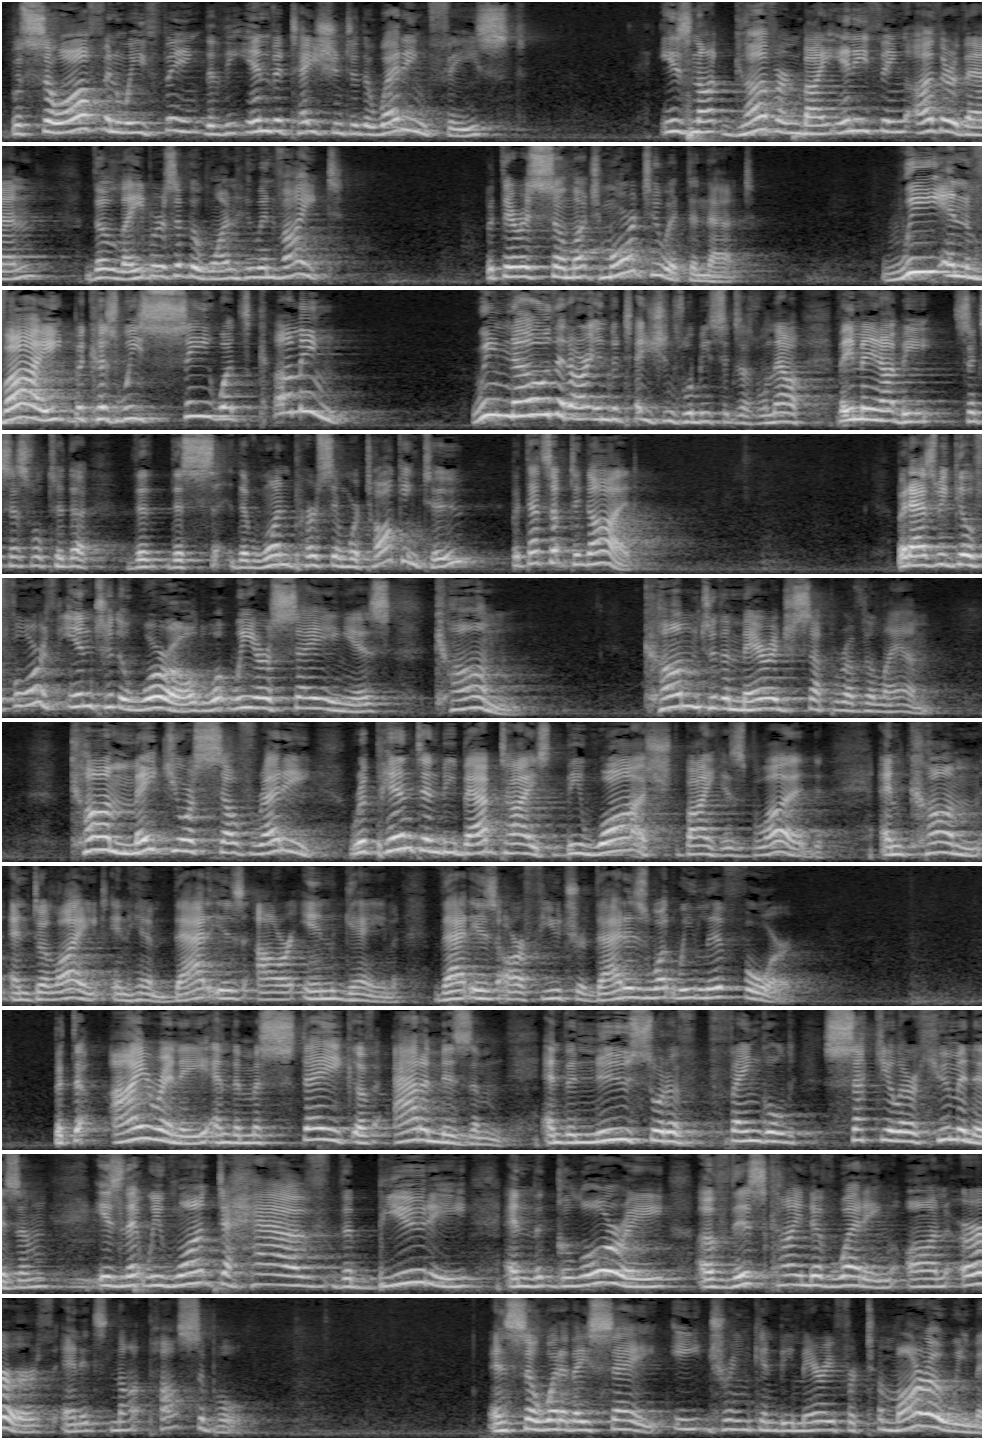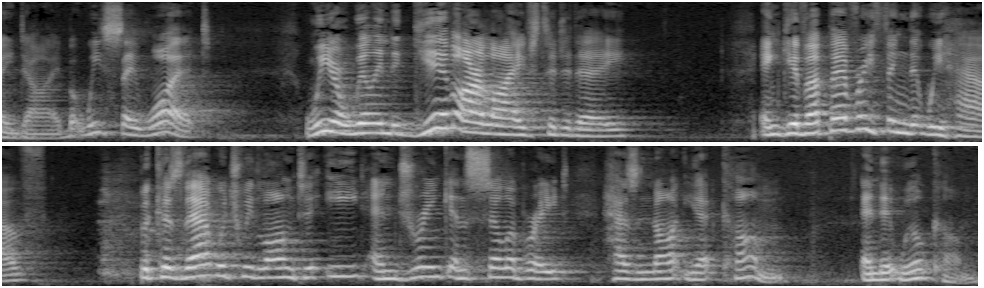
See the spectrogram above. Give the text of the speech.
But so often we think that the invitation to the wedding feast is not governed by anything other than the labors of the one who invite. But there is so much more to it than that. We invite because we see what's coming. We know that our invitations will be successful. Now, they may not be successful to the, the, the, the one person we're talking to, but that's up to God. But as we go forth into the world, what we are saying is, Come, come to the marriage supper of the Lamb. Come, make yourself ready. Repent and be baptized. Be washed by his blood. And come and delight in him. That is our end game. That is our future. That is what we live for. But the irony and the mistake of atomism and the new sort of fangled secular humanism is that we want to have the beauty and the glory of this kind of wedding on earth, and it's not possible. And so, what do they say? Eat, drink, and be merry, for tomorrow we may die. But we say what? We are willing to give our lives to today and give up everything that we have because that which we long to eat and drink and celebrate has not yet come, and it will come.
